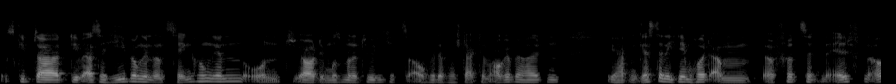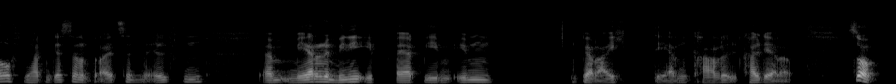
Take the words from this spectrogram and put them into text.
es gibt da diverse Hebungen und Senkungen und ja, die muss man natürlich jetzt auch wieder verstärkt im Auge behalten. Wir hatten gestern, ich nehme heute am 14.11. Äh, auf, wir hatten gestern am 13.11. Ähm, mehrere Mini-Erdbeben im Bereich deren Caldera. So,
